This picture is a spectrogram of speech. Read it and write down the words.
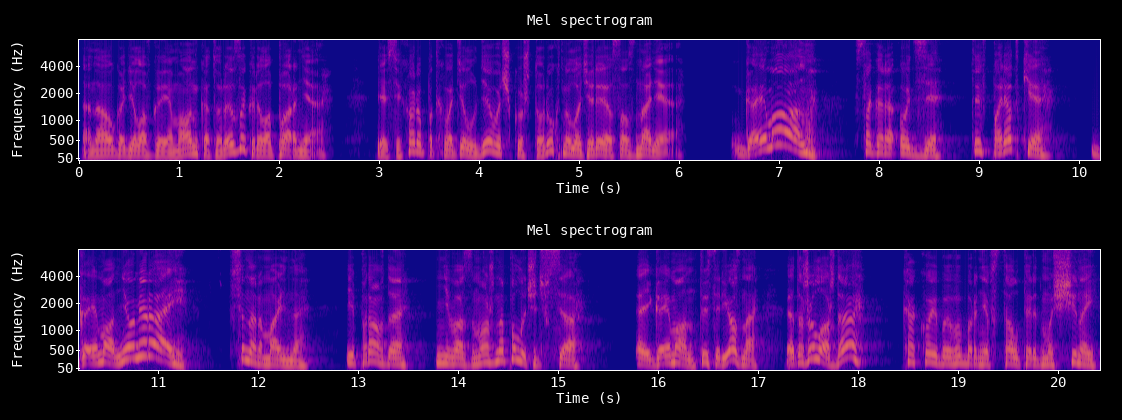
Она угодила в Гаэмон, которая закрыла парня. Ясихару подхватил девочку, что рухнула, теряя сознание. «Гаймон!» «Сагара Одзи, ты в порядке?» «Гаймон, не умирай!» «Всё нормально. И правда, невозможно получить всё. Эй, Гаймон, ты серьёзно? Это же ложь, да? Какой бы выбор ни встал перед мужчиной,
